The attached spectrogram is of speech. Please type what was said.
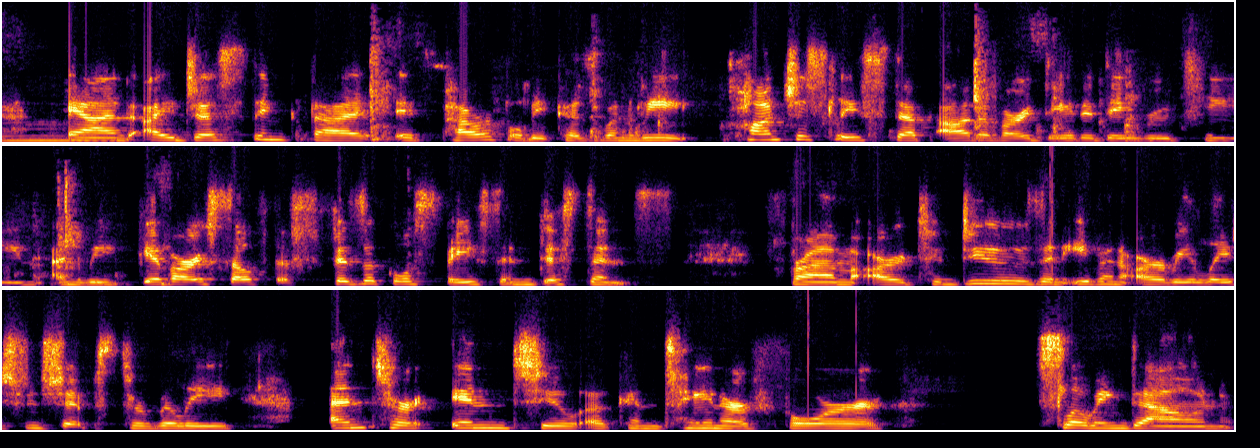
Mm. And I just think that it's powerful because when we consciously step out of our day to day routine and we give ourselves the physical space and distance from our to dos and even our relationships to really enter into a container for slowing down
